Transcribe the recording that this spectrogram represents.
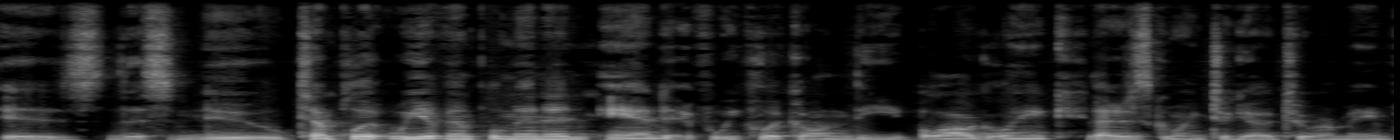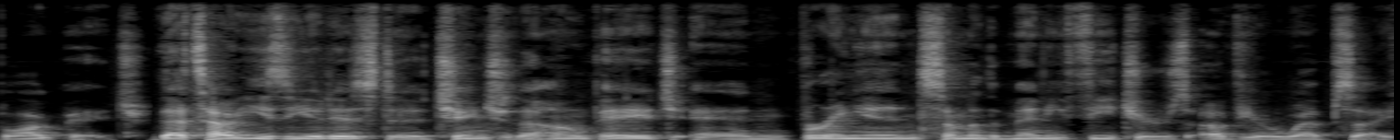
is this new template we have implemented and if we click on the blog link that is going to go to our main blog page. That's how easy it is to change the home page and bring in some of the many features of your website.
